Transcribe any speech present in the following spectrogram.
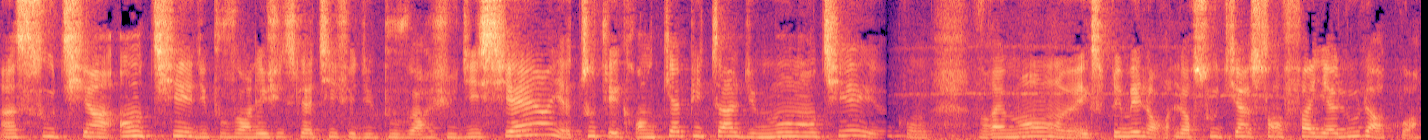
un, soutien entier du pouvoir législatif et du pouvoir judiciaire. Il y a toutes les grandes capitales du monde entier qui ont vraiment exprimé leur, leur soutien sans faille à Lula, quoi.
